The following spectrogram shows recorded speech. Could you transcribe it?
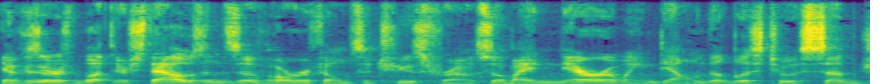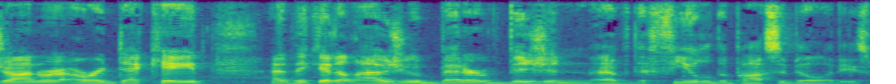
yeah, because there's what? There's thousands of horror films to choose from. So by narrowing down the list to a subgenre or a decade, I think it allows you a better vision of the field of possibilities.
